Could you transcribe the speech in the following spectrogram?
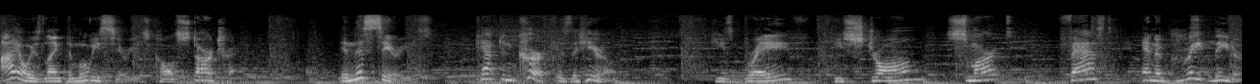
I always liked the movie series called Star Trek. In this series, Captain Kirk is the hero. He's brave, he's strong, smart, fast, and a great leader.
